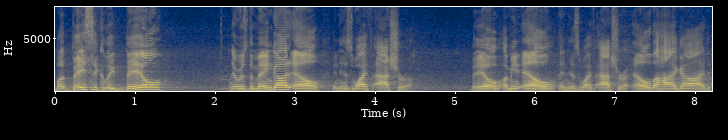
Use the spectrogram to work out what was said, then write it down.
but basically, Baal, there was the main god El and his wife Asherah. Baal, I mean El and his wife Asherah. El, the high god,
